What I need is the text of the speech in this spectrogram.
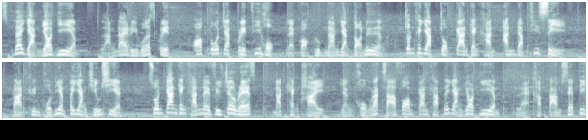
สได้อย่างยอดเยี่ยม หลังได้รีเวิร์สกริดออกตัวจากกริดที่ 6 และเกาะกลุ่มนำอย่างต่อเนื่อง จนขยับจบการแข่งขันอันดับที่ 4 พลาดขึ้นโพเดียมไปอย่างฉิวเฉียด ส่วนการแข่งขันในฟิวเจอร์เรสนักแข่งไทยยังคงรักษาฟอร์มการขับได้อย่างยอดเยี่ยม และขับตามเซฟตี้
